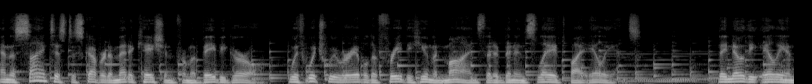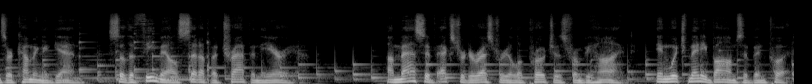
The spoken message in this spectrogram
and the scientists discovered a medication from a baby girl, with which we were able to free the human minds that had been enslaved by aliens. They know the aliens are coming again, so the females set up a trap in the area. A massive extraterrestrial approaches from behind, in which many bombs have been put.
